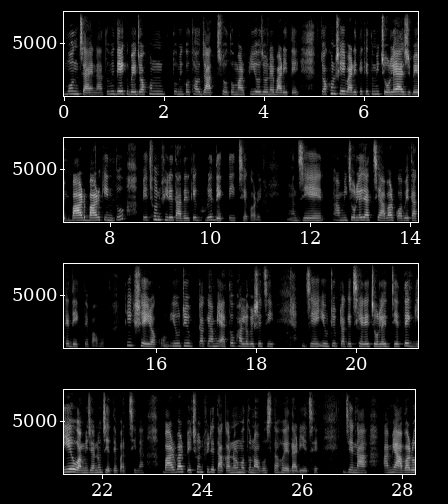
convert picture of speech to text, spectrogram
মন চায় না। তুমি দেখবে যখন তুমি কোথাও যাচ্ছ তোমার প্রিয়জনের বাড়িতে, যখন সেই বাড়ি থেকে তুমি চলে আসবে, বারবার কিন্তু পেছন ফিরে তাদেরকে ঘুরে দেখতে ইচ্ছে করে যে, আমি চলে যাচ্ছি, আবার কবে তাকে দেখতে পাবো? ঠিক সেই রকম। ইউটিউবটাকে আমি এত ভালোবেসেছি যে ইউটিউবটাকে ছেড়ে চলে যেতে গিয়েও আমি যেন যেতে পারছি না। বারবার পেছন ফিরে তাকানোর মতন অবস্থা হয়ে দাঁড়িয়েছে যে না, আমি আবারও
